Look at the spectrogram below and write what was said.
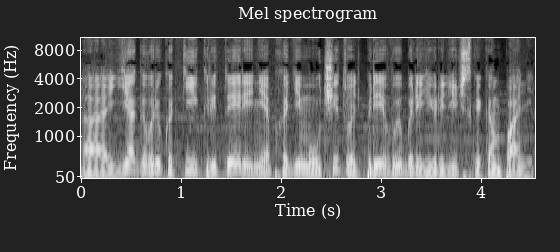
Э, я говорю, какие критерии необходимо учитывать при выборе юридической компании,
